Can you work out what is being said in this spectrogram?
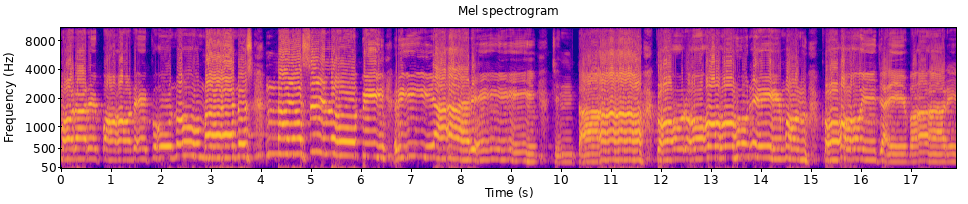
মরার পরে কোনো মানুষ না আসিল চিন্তা করো রে মন, কই যাইবারে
